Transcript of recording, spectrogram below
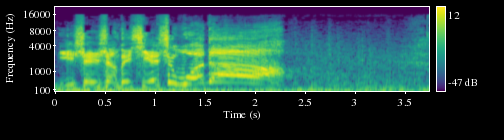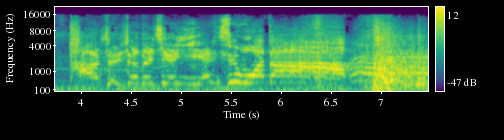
你身上的血是我的，他身上的血也是我的。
